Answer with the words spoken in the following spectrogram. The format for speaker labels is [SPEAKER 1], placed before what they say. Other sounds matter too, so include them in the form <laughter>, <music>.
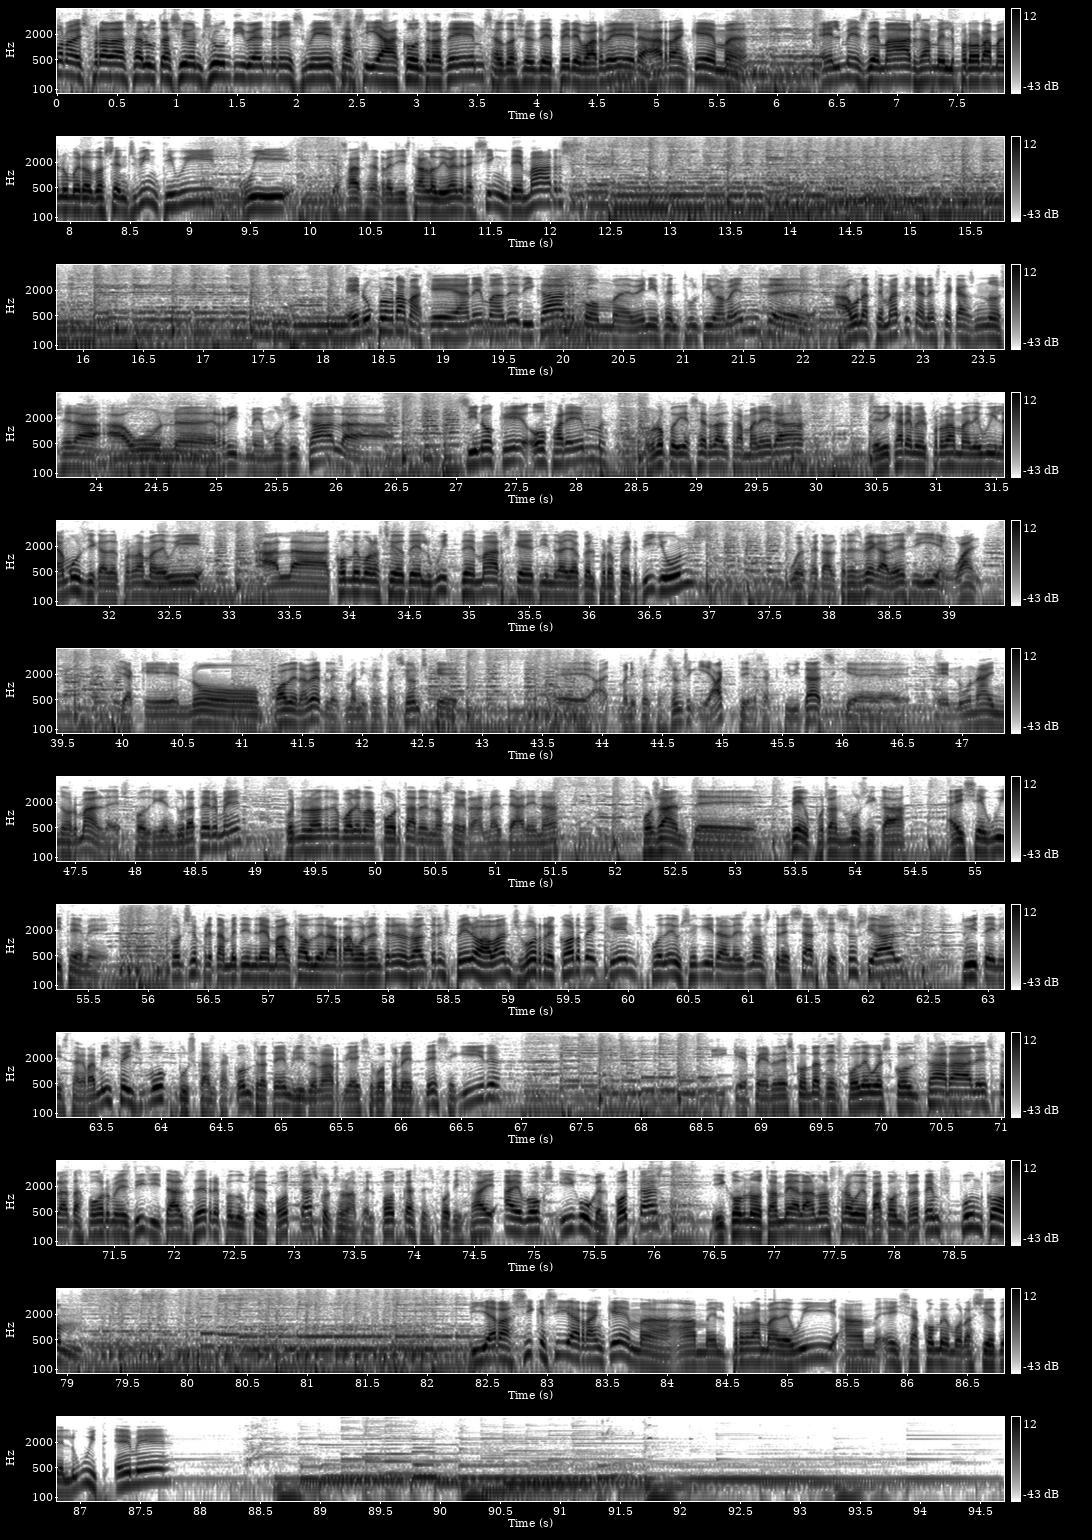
[SPEAKER 1] Bona vesprada, salutacions un divendres més així a Contratemps, salutacions de Pere Barber, arranquem el mes de març amb el programa número 228, avui, ja saps, enregistrant el divendres 5 de març, en un programa que anem a dedicar, com venim fent últimament, eh, a una temàtica, en este cas no serà a un eh, ritme musical, a... sinó que ho farem, com no podia ser d'altra manera, dedicarem el programa d'avui, la música del programa d'avui, a la commemoració del 8 de març que tindrà lloc el proper dilluns. Ho hem fet altres vegades i enguany, ja que no poden haver les manifestacions que eh, manifestacions i actes, activitats que eh, en un any normal es podrien dur a terme, pues nosaltres volem aportar el nostre granet d'arena posant eh, veu, posant música a eixe 8M. Com sempre també tindrem al cau de la Rabos entre nosaltres, però abans vos recorde que ens podeu seguir a les nostres xarxes socials, Twitter, Instagram i Facebook, buscant a Contratemps i donar-li a aquest botonet de seguir que per descomptat ens podeu escoltar a les plataformes digitals de reproducció de podcast, com són Apple Podcast, Spotify, iVox i Google Podcast, i com no, també a la nostra web a contratemps.com. I ara sí que sí, arranquem amb el programa d'avui, amb eixa commemoració del 8M,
